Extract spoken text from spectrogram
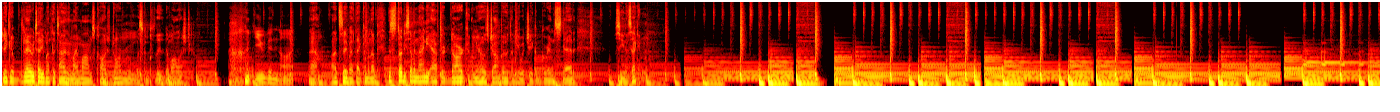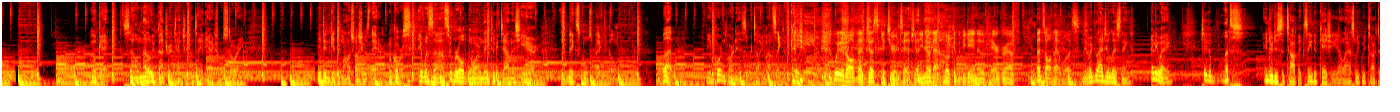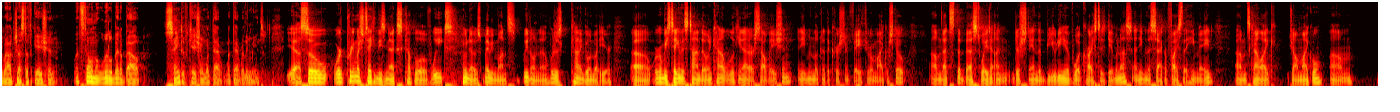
Jacob, did I ever tell you about the time that my mom's college dorm room was completely demolished? you did not. Yeah, I'd say about that coming up. This is 3790 After Dark. I'm your host, John Booth. I'm here with Jacob Grinstead. We'll see you in a second. Didn't get demolished while she was there, of course. It was a super old dorm. They took it down this year. It was a big school spectacle. But the important part is that we're talking about sanctification. We did all of that just to get your attention. You know that hook at the beginning of a paragraph? That's all that was. Yeah, we're glad you're listening. Anyway, Jacob, let's introduce the topic sanctification. You know, last week we talked about justification. Let's tell them a little bit about sanctification, what that what that really means. Yeah, so we're pretty much taking these next couple of weeks, who knows, maybe months. We don't know. We're just kind of going by ear. Uh, we're going to be taking this time, though, and kind of looking at our salvation and even looking at the Christian faith through a microscope. Um, that's the best way to understand the beauty of what Christ has given us and even the sacrifice that he made. Um, it's kind of like John Michael um,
